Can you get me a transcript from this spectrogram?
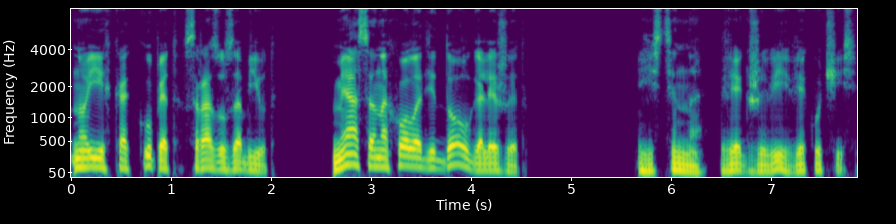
Но их, как купят, сразу забьют. Мясо на холоде долго лежит. Истинно, век живи, век учись.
